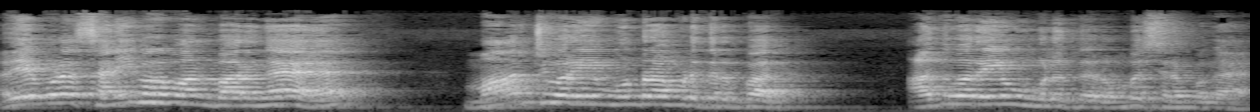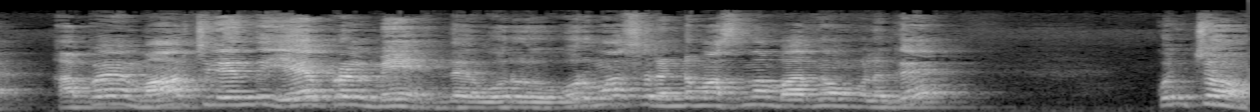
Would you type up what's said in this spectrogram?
அதே போல சனி பகவான் பாருங்க மார்ச் வரையும் மூன்றாம் இடத்தில் இருப்பார் அதுவரையும் உங்களுக்கு ரொம்ப சிறப்புங்க. அப்ப மார்ச்ல இருந்து ஏப்ரல் மே இந்த ஒரு ஒரு மாசம் ரெண்டு மாசம் தான் பாருங்க உங்களுக்கு கொஞ்சம்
